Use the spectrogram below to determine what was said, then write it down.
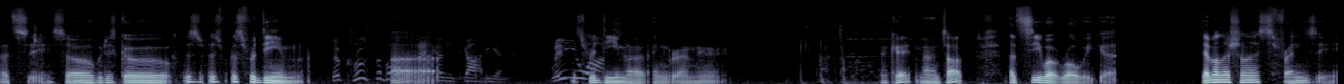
Let's see. So we just go. Let's, let's, let's redeem. The crucible Uh, Let's redeem uh, Engram here. Okay, mountain top. Let's see what roll we get. Demolitionist frenzy.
